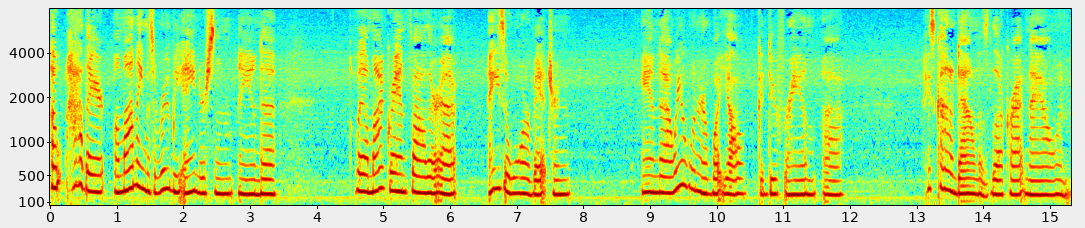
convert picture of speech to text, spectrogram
Oh, hi there. Uh, my name is Ruby Anderson, and uh, well, my grandfather, uh, he's a war veteran, and uh, we were wondering what y'all could do for him. Uh, he's kind of down on his luck right now, and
